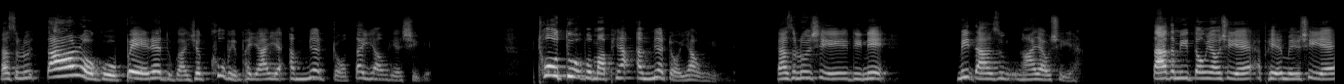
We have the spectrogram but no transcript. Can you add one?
ဒါဆိုလို့တားတော်ကိုပယ်တဲ့သူကယခုပင်ဖခင်ရဲ့အမျက်တော်တက်ရောက်ရရှိတယ်ထို့သူအပေါ်မှာဖခင်အမျက်တော်ရောက်နေတယ်ဒါဆိုလို့ရှိရင်ဒီနေ့ မိသားစု9ယောက်ရှိရယ်သားသမီး3ယောက်ရှိရယ်အဖေအမေရှိရယ်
